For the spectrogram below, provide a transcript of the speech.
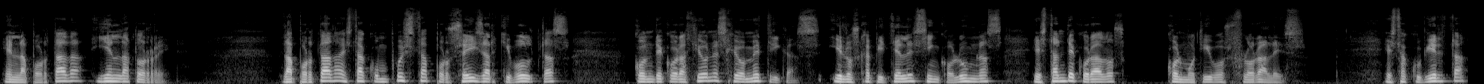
en la portada y en la torre. La portada está compuesta por seis arquivoltas con decoraciones geométricas y los capiteles sin columnas están decorados con motivos florales. Está cubierta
